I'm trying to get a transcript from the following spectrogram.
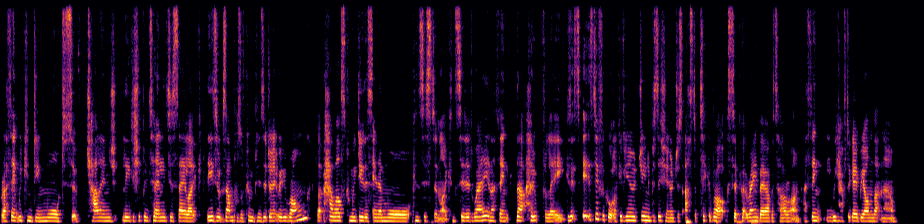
But i think we can do more to sort of challenge leadership internally to say like these are examples of companies that done it really wrong. Like how else can we do this in a more consistent like considered way? And i think that hopefully because it's it's difficult. Like if you're in a junior position you're just asked to tick a box to put a rainbow avatar on. I think we have to go beyond that now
